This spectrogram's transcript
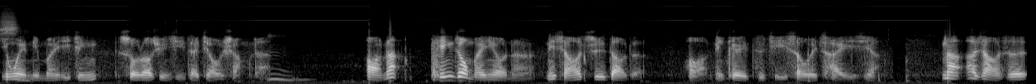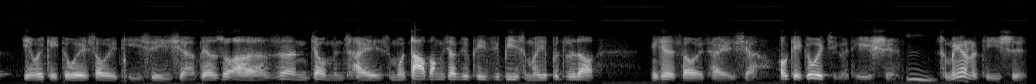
因为你们已经收到讯息在叫上了。嗯，哦，那听众朋友呢，你想要知道的哦，你可以自己稍微猜一下。那阿翔老师也会给各位稍微提示一下，不要说啊，老师啊你叫我们猜什么大方向就 PCB 什么也不知道，你可以稍微猜一下。我给各位几个提示，嗯，什么样的提示？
